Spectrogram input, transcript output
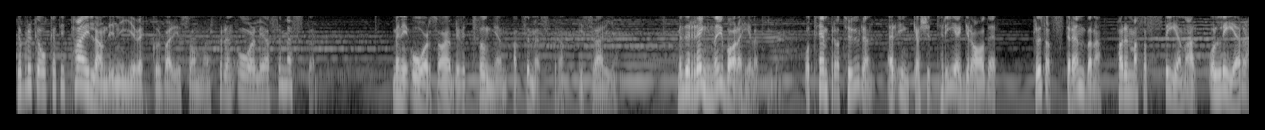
Jag brukar åka till Thailand i nio veckor varje sommar för den årliga semestern. Men i år så har jag blivit tvungen att semestra i Sverige. Men det regnar ju bara hela tiden och temperaturen är ynka 23 grader. Plus att stränderna har en massa stenar och lera.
